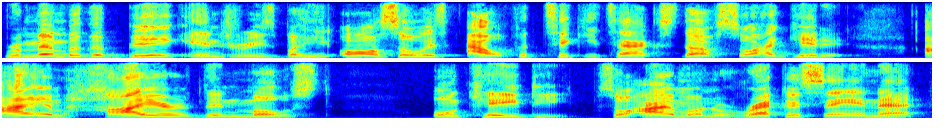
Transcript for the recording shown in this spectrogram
remember the big injuries, but he also is out for ticky-tack stuff. So I get it. I am higher than most on KD. So I'm on the record saying that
